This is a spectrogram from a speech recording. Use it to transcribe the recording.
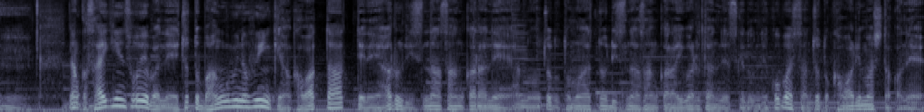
うん、なんか最近そういえばね、ちょっと番組の雰囲気が変わったってね、あるリスナーさんからね、あのちょっと友達のリスナーさんから言われたんですけどね、小林さん、ちょっと変わりましたかね？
